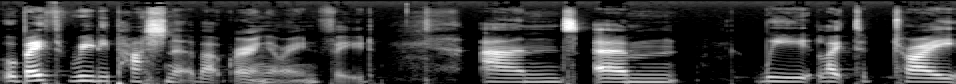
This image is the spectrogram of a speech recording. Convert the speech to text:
We're both really passionate about growing our own food. And um, we like to try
